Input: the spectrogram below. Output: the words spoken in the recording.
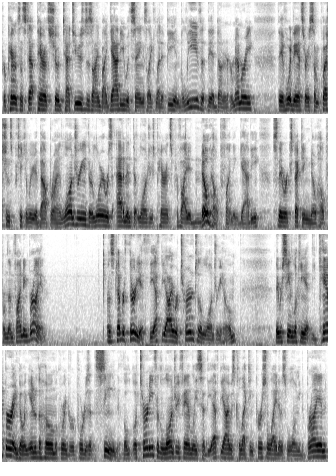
her parents and step parents showed tattoos designed by Gabby with sayings like "Let it be" and "Believe" that they had done in her memory. They avoided answering some questions, particularly about Brian Laundrie. Their lawyer was adamant that Laundrie's parents provided no help finding Gabby, so they were expecting no help from them finding Brian. On September 30th, the FBI returned to the Laundrie home. They were seen looking at the camper and going into the home, according to reporters at the scene. The attorney for the Laundrie family said the FBI was collecting personal items belonging to Brian,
